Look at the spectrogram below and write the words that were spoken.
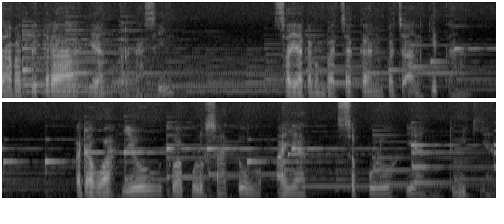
Sahabat Petra yang terkasih, saya akan membacakan bacaan kita pada Wahyu 21 ayat 10 yang demikian.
